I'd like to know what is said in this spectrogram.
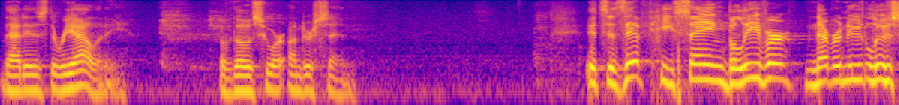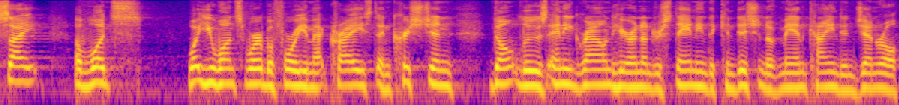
That is the reality of those who are under sin. It's as if he's saying, believer, never lose sight of what's, what you once were before you met Christ. And Christian, don't lose any ground here in understanding the condition of mankind in general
